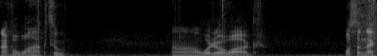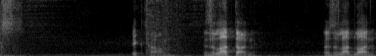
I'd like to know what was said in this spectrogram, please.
I have a WAG too. Uh, a WAG? What's the next? Big town. There's a lot done. There's a lot done.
